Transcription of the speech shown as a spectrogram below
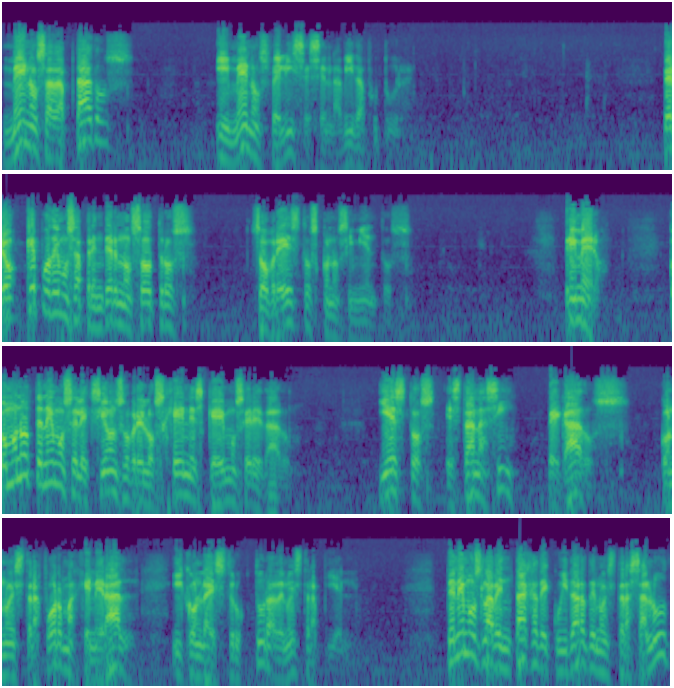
menos adaptados y menos felices en la vida futura. Pero, ¿qué podemos aprender nosotros sobre estos conocimientos? Primero, como no tenemos elección sobre los genes que hemos heredado, y estos están así, pegados, con nuestra forma general y con la estructura de nuestra piel. Tenemos la ventaja de cuidar de nuestra salud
